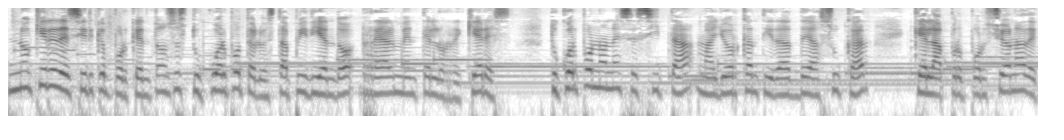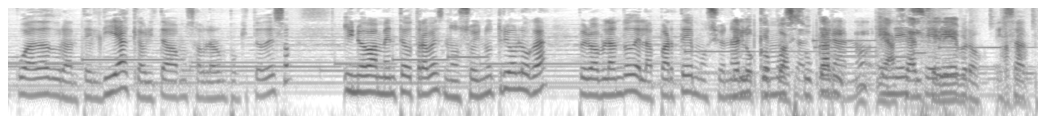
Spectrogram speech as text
No quiere decir que porque entonces tu cuerpo te lo está pidiendo, realmente lo requieres. Tu cuerpo no necesita mayor cantidad de azúcar que la proporción adecuada durante el día, que ahorita vamos a hablar un poquito de eso. Y nuevamente otra vez, no soy nutrióloga, pero hablando de la parte emocional De lo y que cómo tu se azúcar altera, ¿no? le En el al cerebro, cerebro. Exacto.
